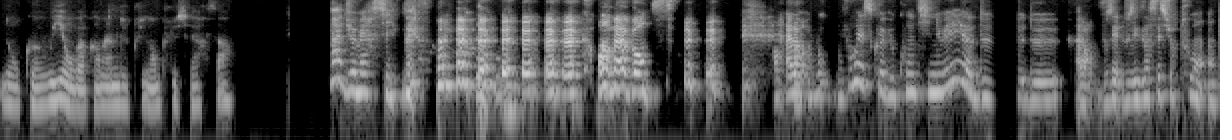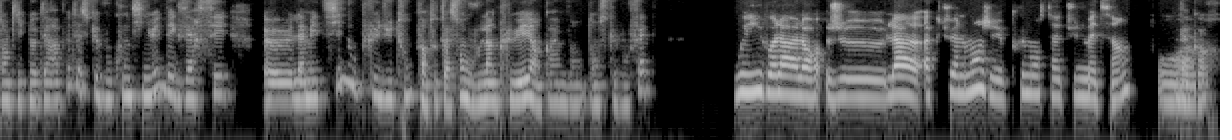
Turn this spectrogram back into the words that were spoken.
Donc euh, oui, on va quand même de plus en plus vers ça. Ah, Dieu merci. On avance. Alors, vous, vous, est-ce que vous continuez de, de- Alors, vous êtes, vous exercez surtout en, en tant qu'hypnothérapeute. Est-ce que vous continuez d'exercer euh, la médecine ou plus du tout? Enfin, de toute façon, vous l'incluez hein, quand même dans, dans ce que vous faites. Oui, voilà. Alors, je, là, actuellement, j'ai plus mon statut de médecin pour euh, D'accord.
